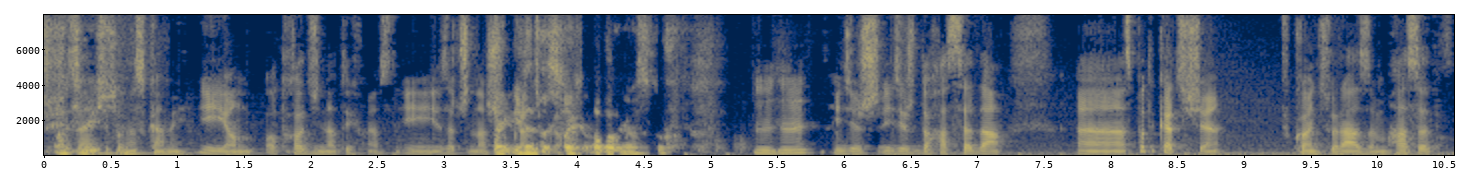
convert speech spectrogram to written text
muszę się zająć obowiązkami. I on odchodzi natychmiast i zaczyna szukać. Idę do swoich obowiązków. Mhm, idziesz, idziesz do Haseda. E, spotykacie się w końcu razem. Hased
